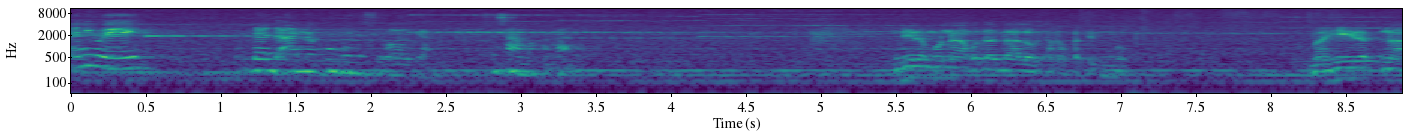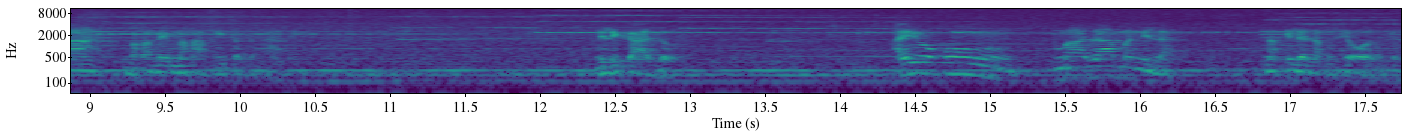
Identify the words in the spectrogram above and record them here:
Anyway, dadaanan ko muna si Olga. Sasama ka ba? Hindi na muna ako dadalaw sa kapatid mo. Mahirap na baka may makakita pa. Delikado. Ayokong malaman nila na kilala ko si Olga.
